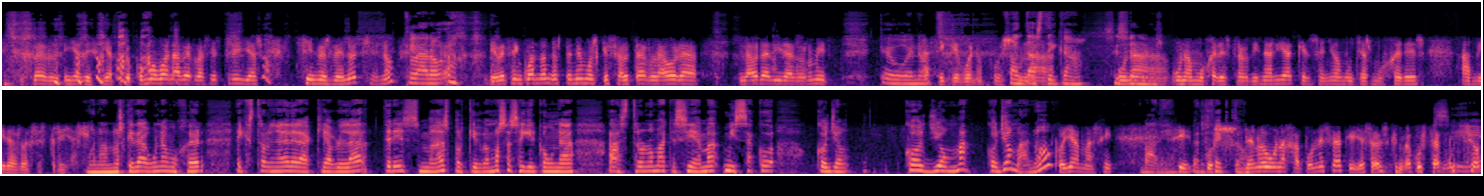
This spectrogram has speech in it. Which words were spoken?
Y claro, ella decía, pero ¿cómo van a ver las estrellas si no es de noche, no? Claro. De vez en cuando nos tenemos que saltar la hora, la hora de ir a dormir. Qué bueno. Así que bueno, pues fantástica. una, una mujer extraordinaria que enseñó a muchas mujeres a mirar las estrellas. Bueno, nos queda alguna mujer extraordinaria de la que hablar, tres más, porque vamos a seguir con una astrónoma que se llama Misako. Koyoma, Koyoma, ¿no? Koyama, sí. Vale, sí, pues, perfecto. de nuevo una japonesa, que ya sabes que me gustan mucho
